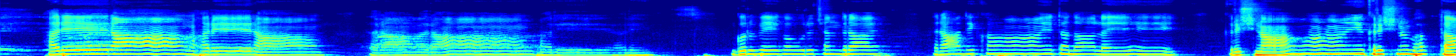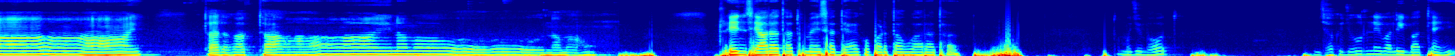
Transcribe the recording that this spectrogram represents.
हरे राम हरे राम राम राम, हरे हरे। गुरुवे गौरचन्द्राय राधिकाय तदालये, कृष्णाय कृष्णभक्ताय, तद्भक्ताय नमः। ट्रेन से आ रहा था तो मैं इस अध्याय को पढ़ता हुआ आ रहा था। तो मुझे बहुत झकझोरने वाली बातें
